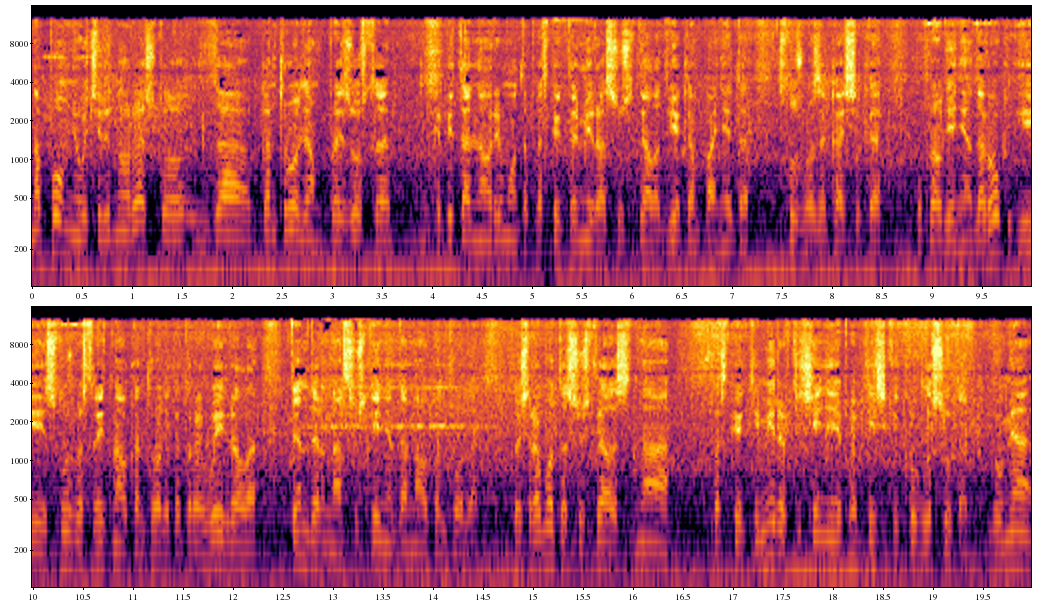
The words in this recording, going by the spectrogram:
Напомню в очередной раз, что за контролем производства капитального ремонта проспекта Мира осуществляла две компании. Это служба заказчика управления дорог и служба строительного контроля, которая выиграла тендер на осуществление данного контроля. То есть работа осуществлялась на проспекте Мира в течение практически круглых суток двумя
